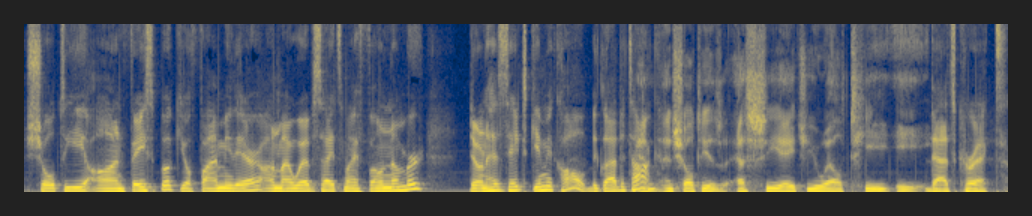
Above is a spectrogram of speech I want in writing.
Schulte on Facebook. You'll find me there. On my website's my phone number. Don't hesitate to give me a call. I'll be glad to talk. And, and Schulte is S C H U L T E. That's correct.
